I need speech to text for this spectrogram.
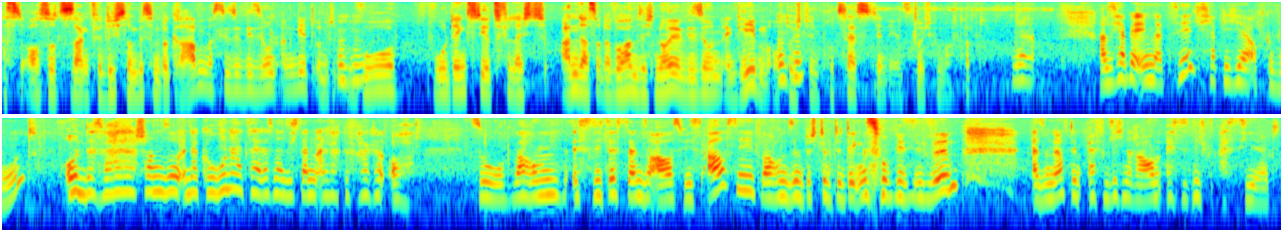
hast du auch sozusagen für dich so ein bisschen begraben, was diese Vision angeht? Und mhm. wo, wo denkst du jetzt vielleicht anders oder wo haben sich neue Visionen ergeben, auch mhm. durch den Prozess, den ihr jetzt durchgemacht habt? Ja, also ich habe ja eben erzählt, ich habe hier auch gewohnt. Und das war ja schon so in der Corona-Zeit, dass man sich dann einfach gefragt hat, oh, so, warum ist, sieht es denn so aus, wie es aussieht? Warum sind bestimmte Dinge so, wie sie sind? Also ne, auf dem öffentlichen Raum, es ist nichts passiert.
